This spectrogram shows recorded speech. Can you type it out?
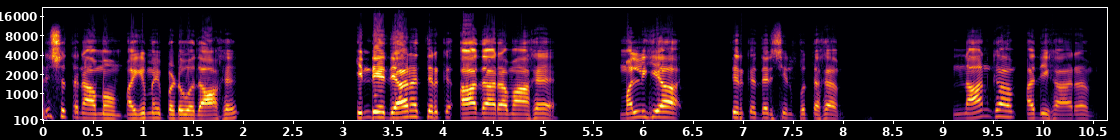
பரிசுத்த நாமம் மகிமைப்படுவதாக இன்றைய தியானத்திற்கு ஆதாரமாக மல்கியா தீர்க்கதரிசியின் புத்தகம் நான்காம் அதிகாரம்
